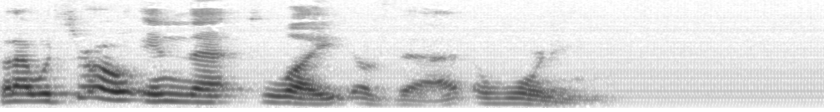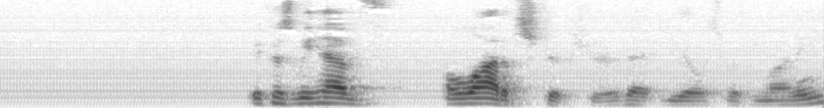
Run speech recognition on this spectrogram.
But I would throw in that light of that a warning. Because we have a lot of scripture that deals with money.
